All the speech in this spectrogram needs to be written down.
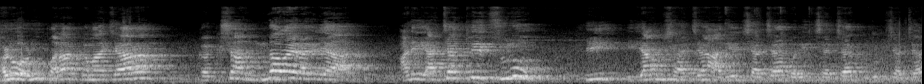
हळूहळू पराक्रमाच्या कक्षा रुंदावायला लागल्या. आणि याच्यातली चुनूक ही निजामशाच्या आदिलशाच्या बरीदशाच्या कुतुबशाच्या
